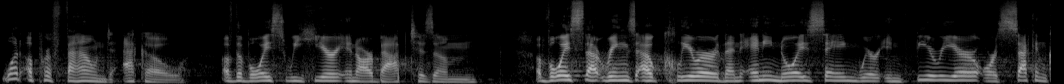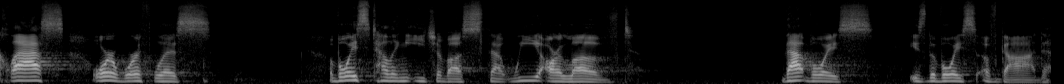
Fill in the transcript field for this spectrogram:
What a profound echo of the voice we hear in our baptism. A voice that rings out clearer than any noise saying we're inferior or second class or worthless. A voice telling each of us that we are loved. That voice is the voice of God.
